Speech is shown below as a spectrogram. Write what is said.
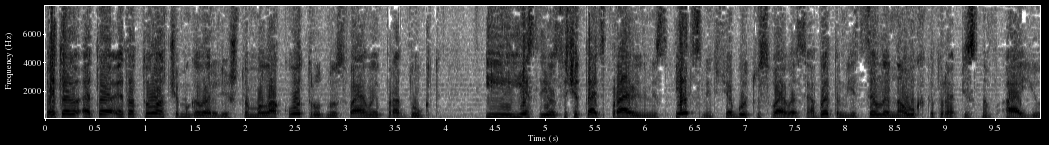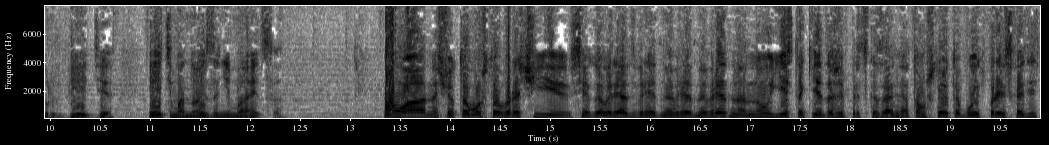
Это, это, это то, о чем мы говорили, что молоко трудноусваиваемый продукт. И если его сочетать с правильными специями, все будет усваиваться. Об этом есть целая наука, которая описана в аюрведе. Этим оно и занимается. Ну, а насчет того, что врачи все говорят вредно, вредно, вредно, ну, есть такие даже предсказания о том, что это будет происходить,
